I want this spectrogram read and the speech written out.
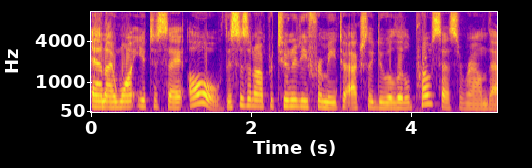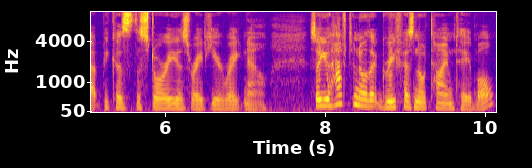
And I want you to say, oh, this is an opportunity for me to actually do a little process around that because the story is right here, right now. So you have to know that grief has no timetable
